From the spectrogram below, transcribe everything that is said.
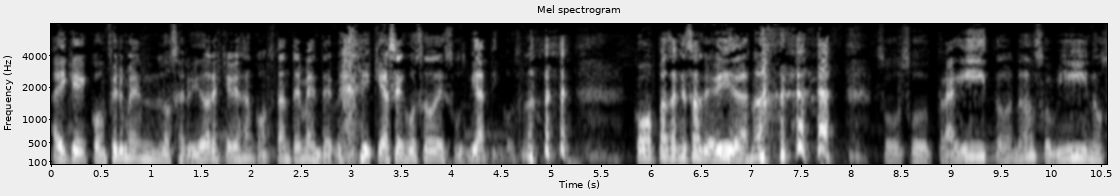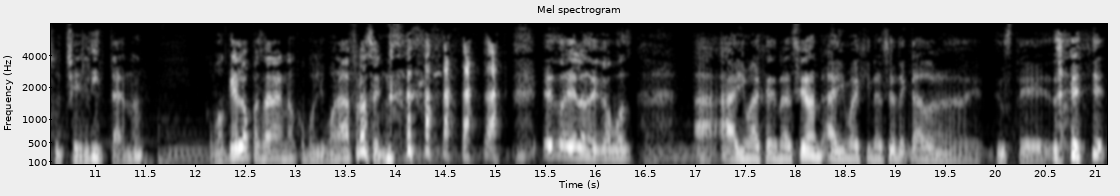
hay que confirmen los servidores que viajan constantemente y que hacen uso de sus viáticos. ¿no? ¿Cómo pasan esas bebidas? ¿no? su, su traguito, ¿no? Su vino, su chelita, ¿no? Como que lo pasarán, ¿no? Como limonada frozen. Eso ya lo dejamos a, imaginación, a imaginación de cada uno de, ustedes.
